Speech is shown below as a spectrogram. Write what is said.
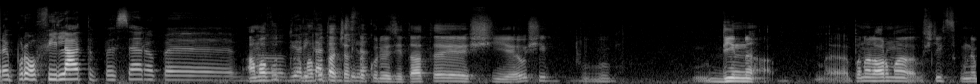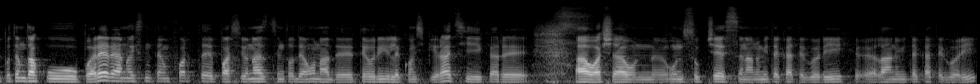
reprofilat pe seară pe Am uh, avut, am avut această curiozitate și eu și mm, din uh, Până la urmă, știți, ne putem da cu părerea, noi suntem foarte pasionați întotdeauna de teoriile conspirației care au așa un, un succes în anumite categorii, la anumite categorii,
